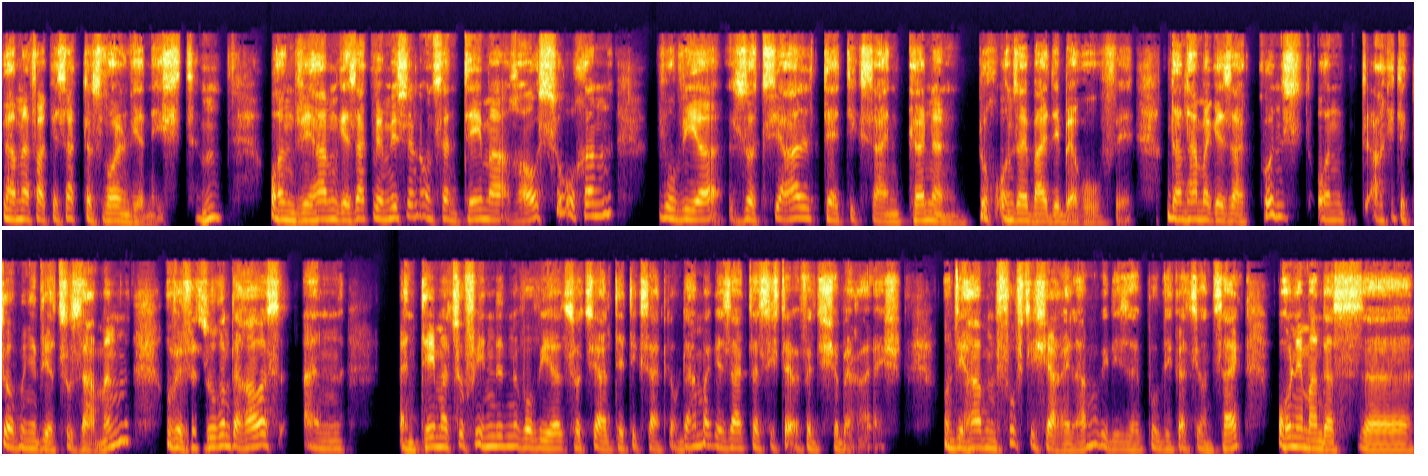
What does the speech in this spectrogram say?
Wir haben einfach gesagt, das wollen wir nicht. Hm? Und wir haben gesagt, wir müssen uns ein Thema raussuchen, wo wir sozial tätig sein können durch unsere beiden Berufe. Und dann haben wir gesagt, Kunst und Architektur bringen wir zusammen und wir versuchen daraus ein, ein Thema zu finden, wo wir sozial tätig sein können. Und da haben wir gesagt, das ist der öffentliche Bereich. Und wir haben 50 Jahre lang, wie diese Publikation zeigt, ohne man das äh,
